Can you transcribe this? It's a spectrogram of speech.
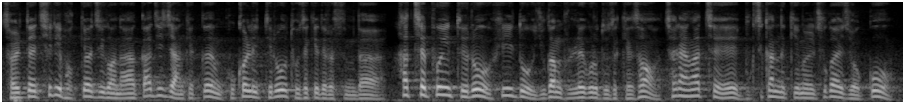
절대 칠이 벗겨지거나 까지지 않게끔 고퀄리티로 도색해드렸습니다. 하체 포인트로 휠도 유광 블랙으로 도색해서 차량 하체에 묵직한 느낌을 추가해 주었고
